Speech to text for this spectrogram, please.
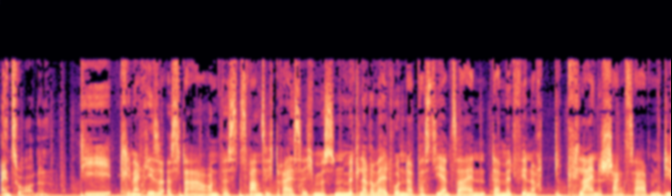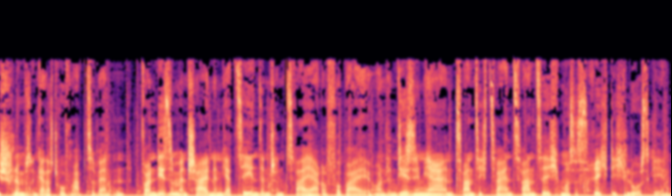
einzuordnen. Die Klimakrise ist da und bis 2030 müssen mittlere Weltwunder passiert sein, damit wir noch die kleine Chance haben, die schlimmsten Katastrophen abzuwenden. Von diesem entscheidenden Jahrzehnt sind schon zwei Jahre vorbei und in diesem Jahr, in 2022, muss es richtig losgehen.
